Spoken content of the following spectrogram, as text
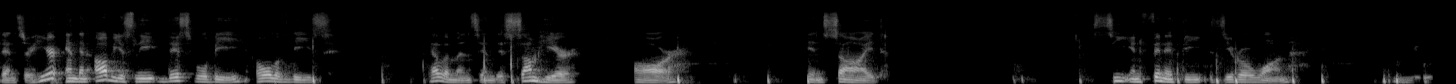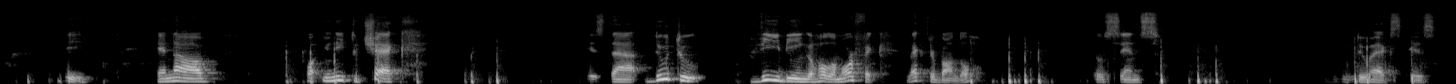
tensor here. And then obviously this will be all of these elements in this sum here are inside C infinity 0, 1 U V. And now what you need to check is that due to V being a holomorphic vector bundle, so since V2X is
